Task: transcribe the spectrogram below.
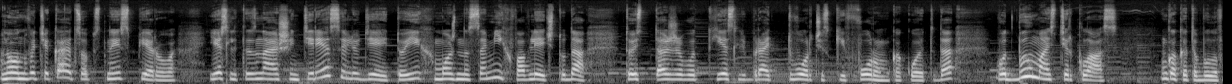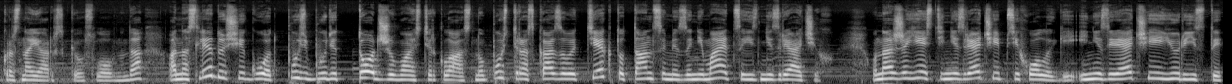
Но он вытекает, собственно, из первого. Если ты знаешь интересы людей, то их можно самих вовлечь туда. То есть даже вот если брать творческий форум какой-то, да, вот был мастер-класс, ну, как это было в Красноярске условно, да, а на следующий год пусть будет тот же мастер-класс, но пусть рассказывают те, кто танцами занимается из незрячих. У нас же есть и незрячие психологи, и незрячие юристы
